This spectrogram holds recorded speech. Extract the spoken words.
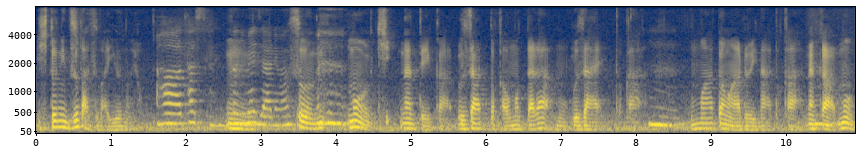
人にズバズバ言うのよ。ああ確かに。うん。そういうイメージあります。そうもうきなんていうかうざとか思ったらもううざいとかう、ん。ほんま頭悪いなとかなんかも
